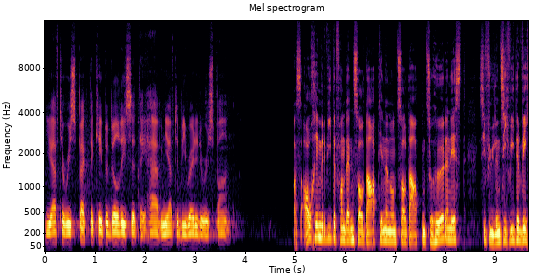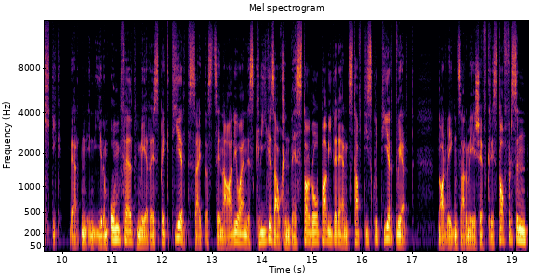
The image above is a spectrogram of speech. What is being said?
you have to respect the capabilities that they have and you have to be ready to respond. Was auch immer wieder von den Soldatinnen und Soldaten zu hören ist, sie fühlen sich wieder wichtig, werden in ihrem Umfeld mehr respektiert, seit das Szenario eines Krieges auch in Westeuropa wieder ernsthaft diskutiert wird. Norwegens Armeechef Christoffersen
